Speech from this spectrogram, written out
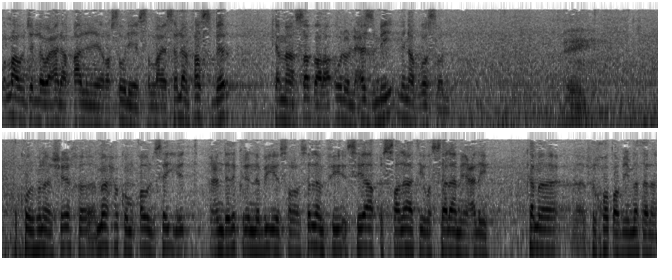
والله جل وعلا قال لرسوله صلى الله عليه وسلم فاصبر كما صبر أولو العزم من الرسل. يقول هنا شيخ ما حكم قول سيد عند ذكر النبي صلى الله عليه وسلم في سياق الصلاة والسلام عليه؟ كما في الخطب مثلا.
